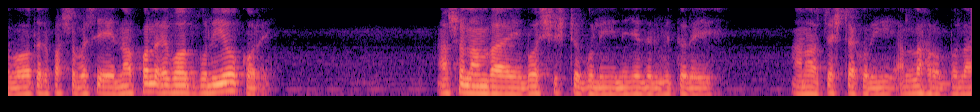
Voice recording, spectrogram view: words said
এবতের পাশাপাশি এই নফল এবতগুলিও করে। আসুন আমরা এই বৈশিষ্ট্যগুলি নিজেদের ভিতরে আনার চেষ্টা করি। আল্লাহ রব্বুল্লা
